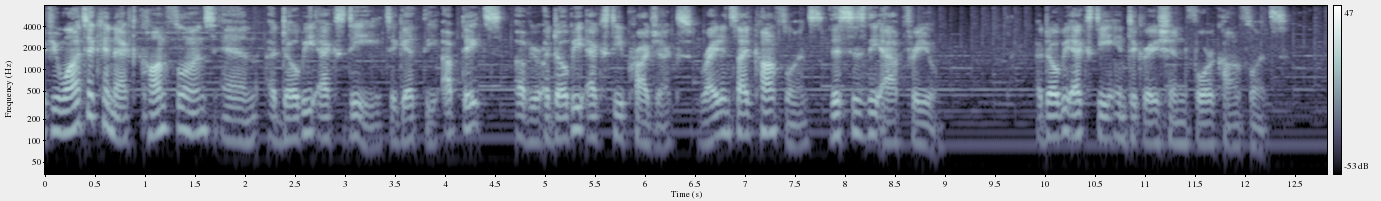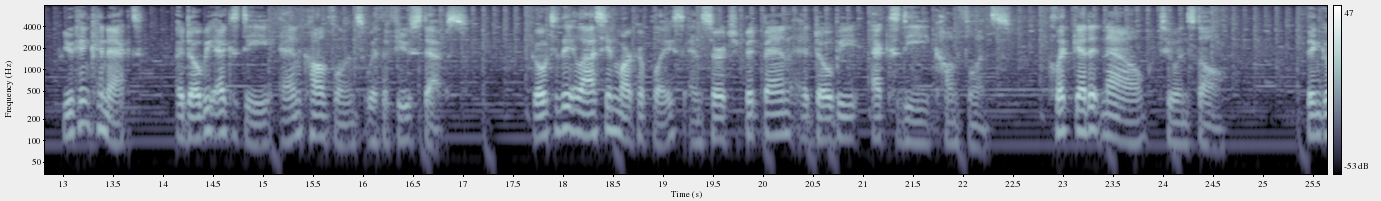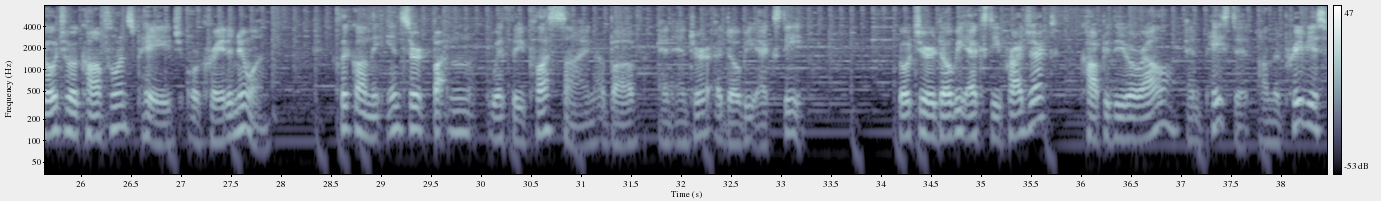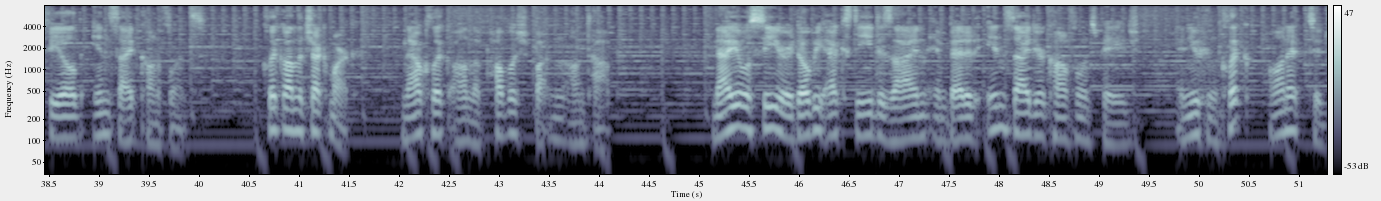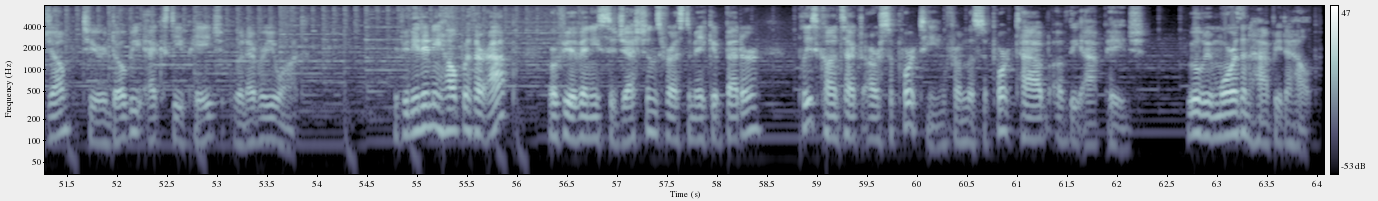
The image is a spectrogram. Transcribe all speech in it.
If you want to connect Confluence and Adobe XD to get the updates of your Adobe XD projects right inside Confluence, this is the app for you. Adobe XD integration for Confluence. You can connect Adobe XD and Confluence with a few steps. Go to the Atlassian Marketplace and search Bitband Adobe XD Confluence. Click Get It Now to install. Then go to a Confluence page or create a new one. Click on the Insert button with the plus sign above and enter Adobe XD. Go to your Adobe XD project, copy the URL, and paste it on the previous field inside Confluence. Click on the check mark. Now click on the Publish button on top. Now you will see your Adobe XD design embedded inside your Confluence page, and you can click on it to jump to your Adobe XD page whenever you want. If you need any help with our app, or if you have any suggestions for us to make it better, please contact our support team from the support tab of the app page. We will be more than happy to help.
